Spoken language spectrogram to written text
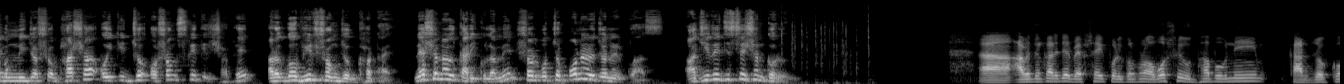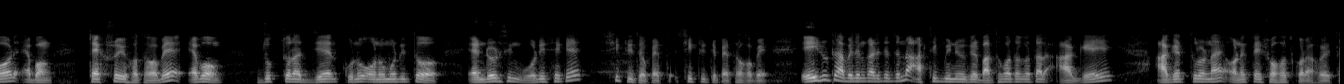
এবং নিজস্ব ভাষা, ঐতিহ্য ও সংস্কৃতির সাথে আরও গভীর সংযোগ ঘটায়। ন্যাশনাল কারিকুলামে সর্বোচ্চ পনেরো জনের ক্লাস আজই রেজিস্ট্রেশন করুন। আবেদনকারীদের ব্যবসায়িক পরিকল্পনা অবশ্যই উদ্ভাবনী, কার্যকর এবং টেকসই হতে হবে এবং যুক্তরাজ্যের কোনো অনুমোদিত এন্ডোর্সিং বডি থেকে স্বীকৃত স্বীকৃতি পেতে হবে। এই রুটে আবেদনকারীদের জন্য আর্থিক বিনিয়োগের বাধ্যবাধকতার আগে, আগের তুলনায় অনেকটাই সহজ করা হয়েছে।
